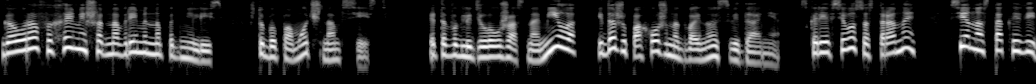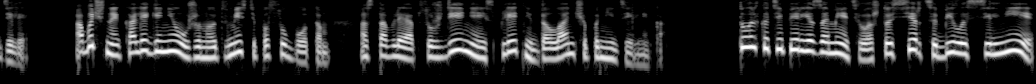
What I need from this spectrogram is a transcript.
Гаураф и Хэмиш одновременно поднялись, чтобы помочь нам сесть. Это выглядело ужасно мило и даже похоже на двойное свидание. Скорее всего, со стороны все нас так и видели. Обычные коллеги не ужинают вместе по субботам, оставляя обсуждения и сплетни до ланча понедельника. Только теперь я заметила, что сердце билось сильнее,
